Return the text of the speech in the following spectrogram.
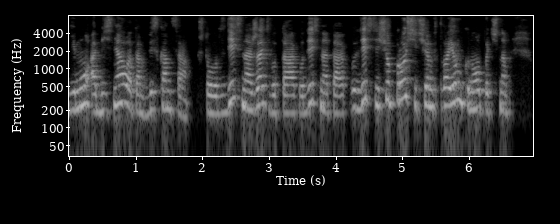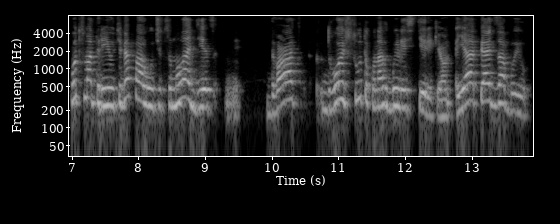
ему объясняла там без конца, что вот здесь нажать вот так, вот здесь на так, вот здесь еще проще, чем в твоем кнопочном. Вот смотри, у тебя получится, молодец. Два, двое суток у нас были истерики. Он, я опять забыл.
